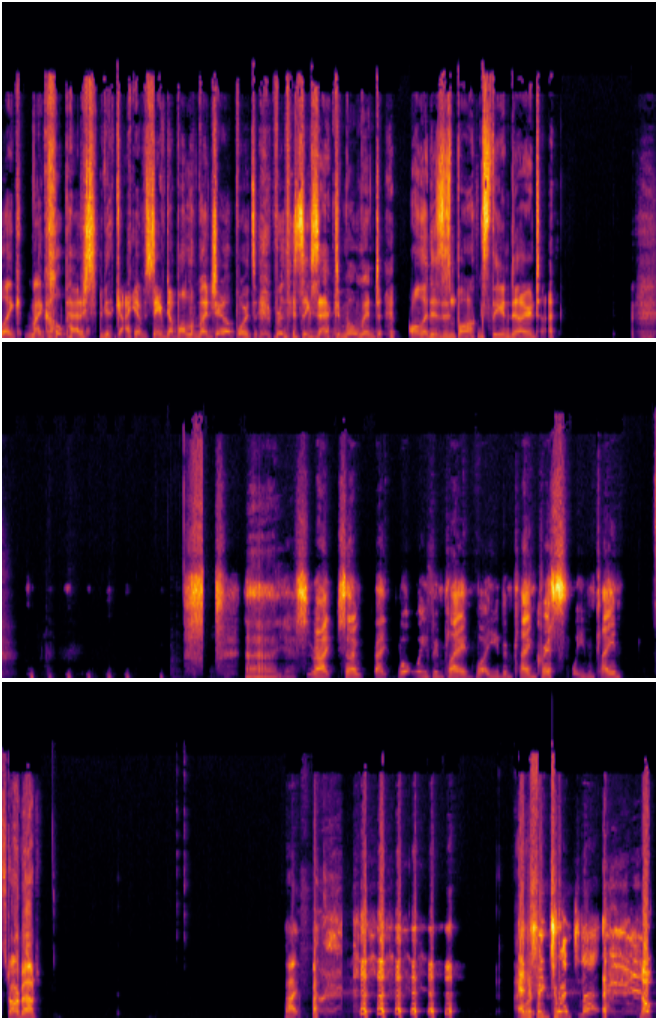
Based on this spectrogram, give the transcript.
like Michael Patterson would be like, I have saved up all of my channel points for this exact moment. All it is is bonks the entire time. Ah, yes. Right. So, right, what we've been playing. What have you been playing, Chris? What have you been playing? Starbound. Right. Anything to add to that? Nope.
